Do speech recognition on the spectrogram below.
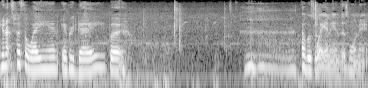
you're not supposed to weigh in every day, but I was weighing in this morning.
